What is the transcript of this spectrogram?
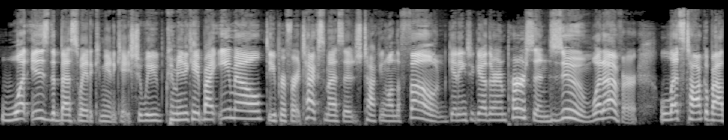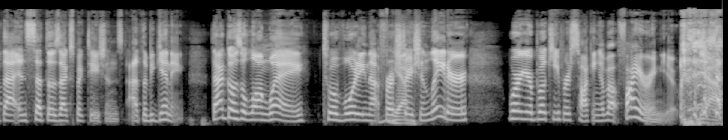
What is the best way to communicate? Should we communicate by email? Do you prefer a text message, talking on the phone, getting together in person, Zoom, whatever? Let's talk about that and set those expectations at the beginning. That goes a long way to avoiding that frustration later where your bookkeeper's talking about firing you. Yeah.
